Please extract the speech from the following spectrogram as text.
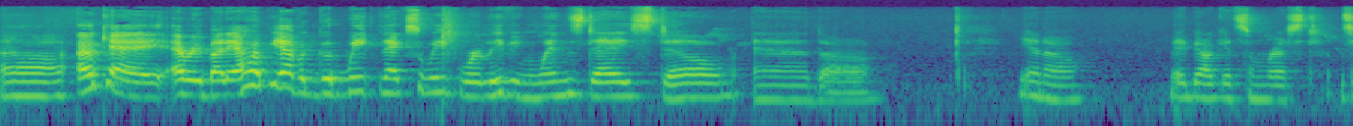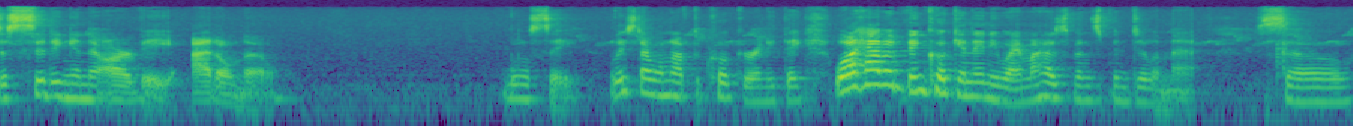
Uh, okay, everybody. I hope you have a good week next week. We're leaving Wednesday still, and uh, you know, maybe I'll get some rest just sitting in the RV. I don't know. We'll see. At least I won't have to cook or anything. Well, I haven't been cooking anyway. My husband's been doing that. So,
